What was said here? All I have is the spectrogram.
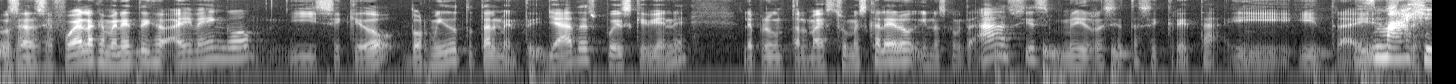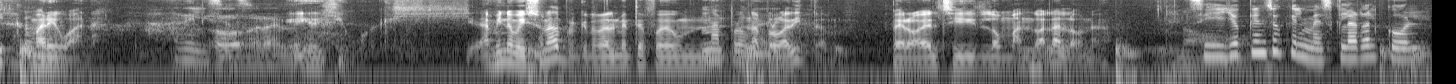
O sea, se fue a la camioneta y dijo, ahí vengo. Y se quedó dormido totalmente. Ya después que viene, le pregunta al maestro mezcalero y nos comenta, ah, sí, es mi receta secreta y, y trae Es este, mágico. marihuana. Ah, delicioso. Y yo dije, "Uy". A mí no me hizo nada porque realmente fue un- Una una, probadita. Pero él sí lo mandó a la lona. Sí, yo pienso que el mezclar alcohol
